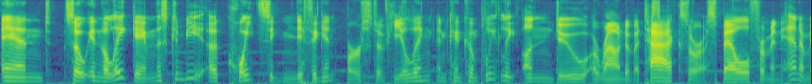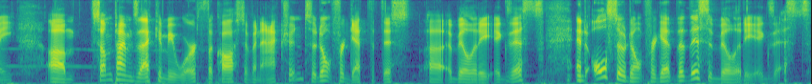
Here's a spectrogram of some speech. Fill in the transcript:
And so in the late game, this can be a quite significant burst of healing and can completely undo a round of attacks or a spell from an enemy. Um, sometimes that can be worth the cost of an action, so don't forget that this uh, ability exists. And also don't forget that this ability exists.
